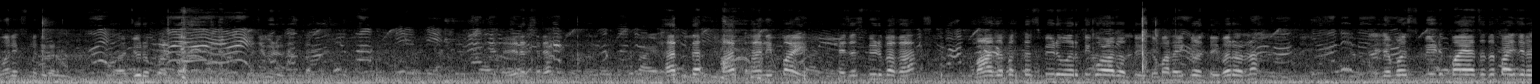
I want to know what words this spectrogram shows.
वन एक्समध्ये करा. झिरो पॉईंट म्हणजे व्हिडिओ दिसला. हे हात हात आणि पाय ह्याचा स्पीड बघा. माझा फक्त स्पीड वरती गोळा जातोय. तुम्हाला हे कळतंय. बरोबर ना? त्याच्यामुळे स्पीड पायाचं तर पाहिजे ना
